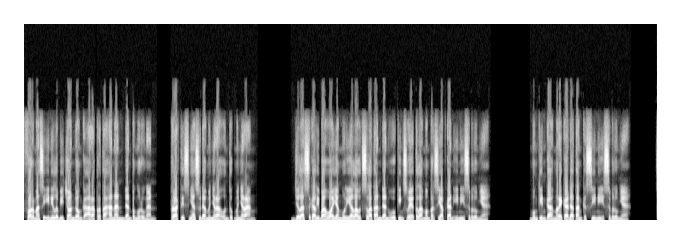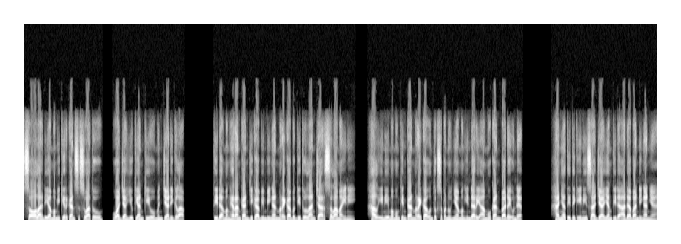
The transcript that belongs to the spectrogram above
Formasi ini lebih condong ke arah pertahanan dan pengurungan. Praktisnya sudah menyerah untuk menyerang. Jelas sekali bahwa Yang Mulia Laut Selatan dan Wu Qingsui telah mempersiapkan ini sebelumnya. Mungkinkah mereka datang ke sini sebelumnya? Seolah dia memikirkan sesuatu, wajah Yukian Qiu menjadi gelap. Tidak mengherankan jika bimbingan mereka begitu lancar selama ini. Hal ini memungkinkan mereka untuk sepenuhnya menghindari amukan badai undet. Hanya titik ini saja yang tidak ada bandingannya.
